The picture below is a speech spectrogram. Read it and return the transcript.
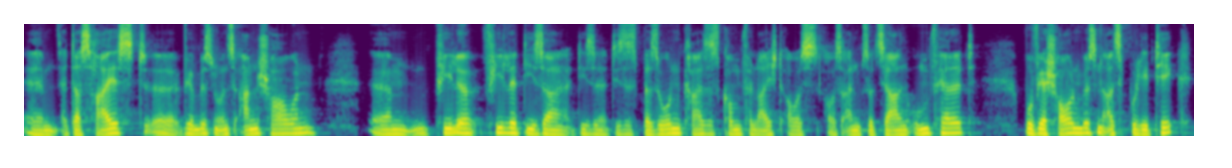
Ähm, das heißt, äh, wir müssen uns anschauen, ähm, viele, viele dieser, diese, dieses Personenkreises kommen vielleicht aus, aus einem sozialen Umfeld, wo wir schauen müssen als Politik,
